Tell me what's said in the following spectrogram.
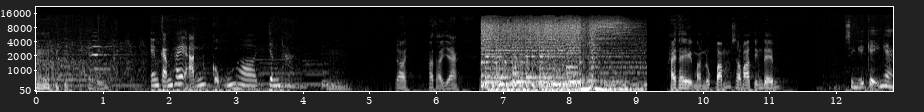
Em cảm thấy ảnh cũng ờ, chân thành. Rồi hết thời gian. Hãy thể hiện bằng nút bấm sau 3 tiếng đếm. Suy nghĩ kỹ nha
